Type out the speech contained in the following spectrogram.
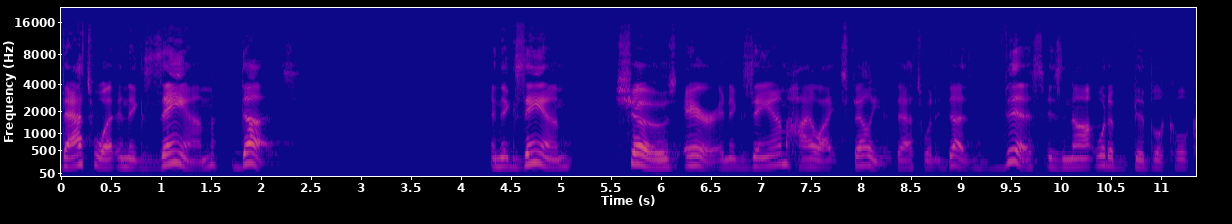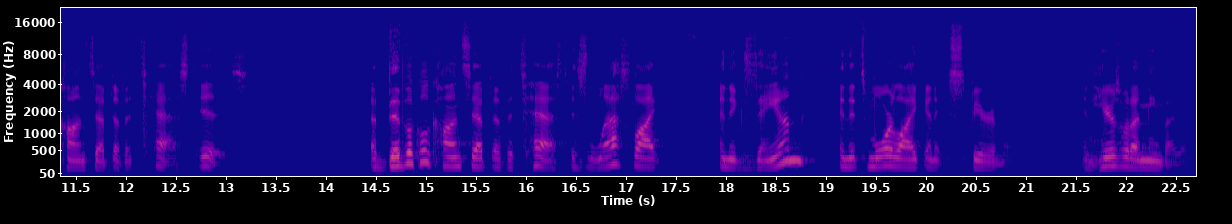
That's what an exam does. An exam shows error. An exam highlights failure. That's what it does. This is not what a biblical concept of a test is. A biblical concept of a test is less like an exam and it's more like an experiment. And here's what I mean by that.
